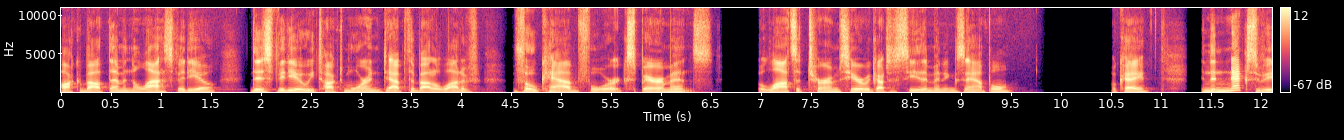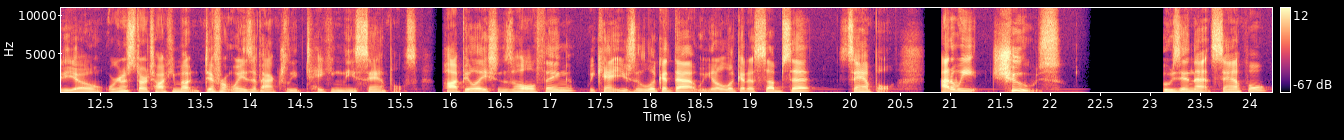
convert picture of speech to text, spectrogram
talk about them in the last video. This video, we talked more in depth about a lot of vocab for experiments. So lots of terms here. We got to see them in example. Okay. In the next video, we're going to start talking about different ways of actually taking these samples. Population is the whole thing. We can't usually look at that. We got to look at a subset sample. How do we choose who's in that sample,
